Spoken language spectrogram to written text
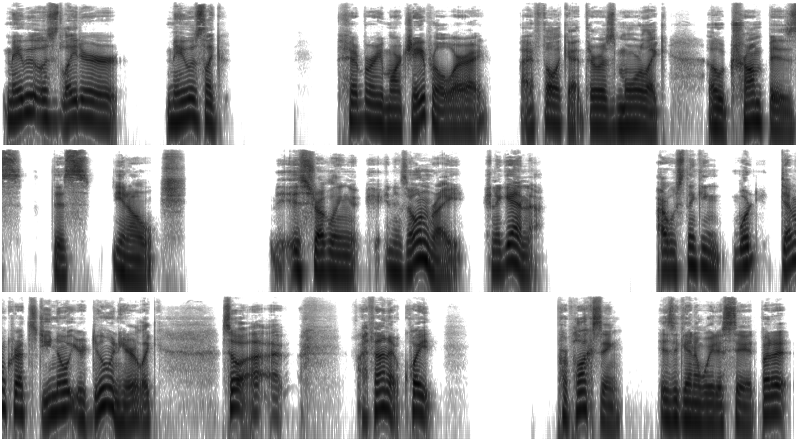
maybe it was later. Maybe it was like February, March, April, where I I felt like I, there was more like, oh, Trump is this, you know, is struggling in his own right, and again, I was thinking, what Democrats, do you know what you're doing here? Like, so I, I found it quite perplexing is again a way to say it, but it,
